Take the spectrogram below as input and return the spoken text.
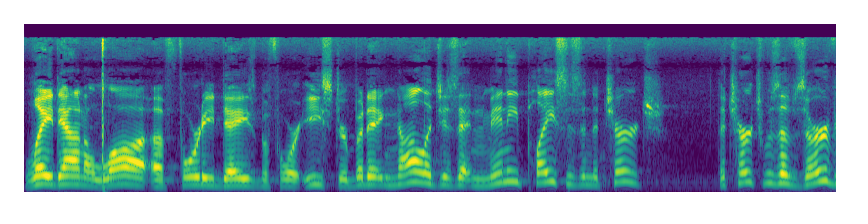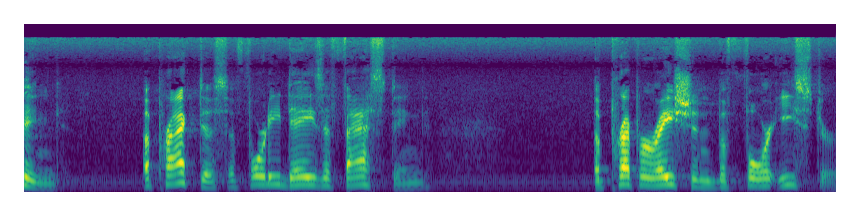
lay down a law of 40 days before Easter, but it acknowledges that in many places in the church, the church was observing a practice of 40 days of fasting, of preparation before Easter.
